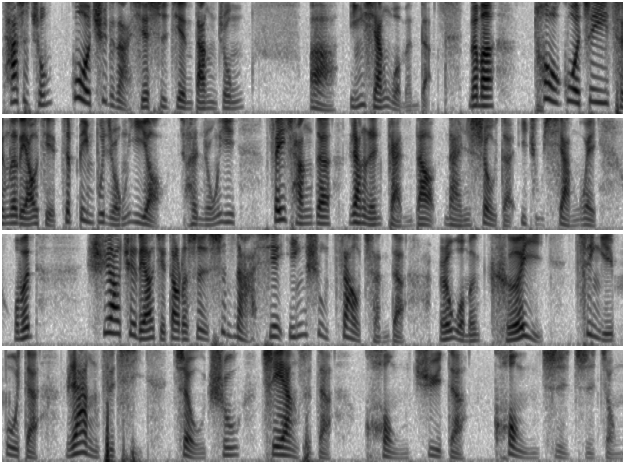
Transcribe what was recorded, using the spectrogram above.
它是从过去的哪些事件当中啊影响我们的？那么透过这一层的了解，这并不容易哦，很容易，非常的让人感到难受的一组相位，我们。需要去了解到的是，是哪些因素造成的，而我们可以进一步的让自己走出这样子的恐惧的控制之中。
